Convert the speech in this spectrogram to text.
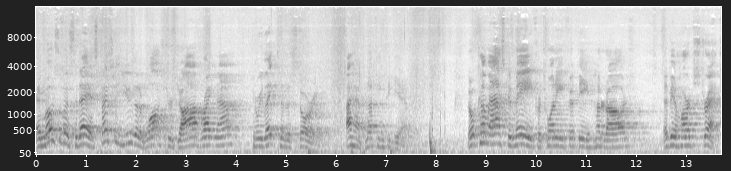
And most of us today, especially you that have lost your job right now, can relate to this story. I have nothing to give. Don't come asking me for 20, 50, 100 dollars. It'd be a hard stretch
